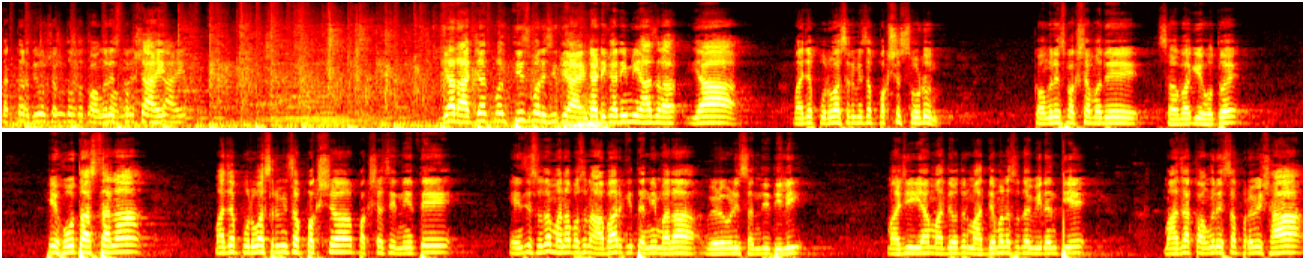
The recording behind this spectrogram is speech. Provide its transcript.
टक्कर देऊ शकतो तर काँग्रेस पक्ष आहे. या राज्यात पण तीच परिस्थिती आहे. त्या ठिकाणी मी आज रा- या माझ्या पूर्वाश्रमीचा पक्ष सोडून काँग्रेस पक्षामध्ये सहभागी होतोय. हे होत असताना माझ्या पूर्वाश्रमीचा पक्ष पक्षाचे नेते यांचे सुद्धा मनापासून आभार की त्यांनी मला वेळोवेळी संधी दिली. माझी या माध्यमातून माध्यमांना सुद्धा विनंती आहे. माझा काँग्रेसचा प्रवेश हा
